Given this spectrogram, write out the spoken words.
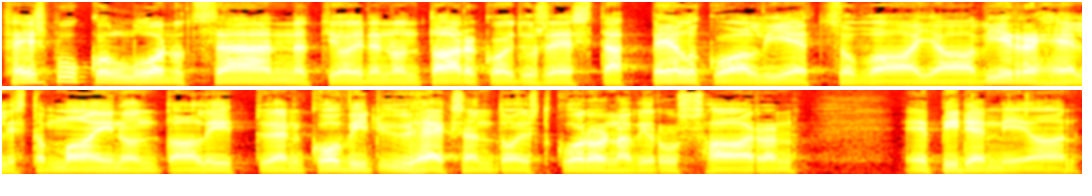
Facebook on luonut säännöt, joiden on tarkoitus estää pelkoa lietsovaa ja virheellistä mainontaa liittyen COVID-19-koronavirushaaran epidemiaan.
